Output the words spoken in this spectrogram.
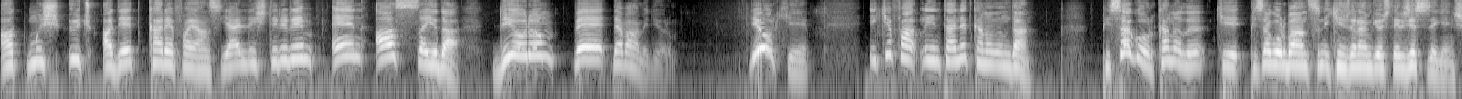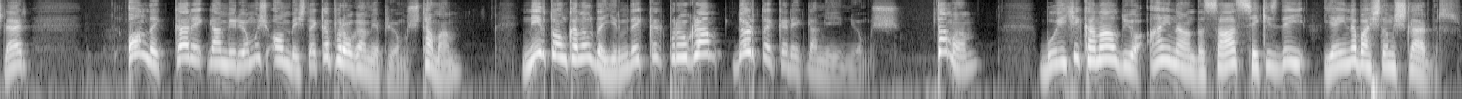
63 adet kare fayans yerleştiririm en az sayıda diyorum ve devam ediyorum. Diyor ki iki farklı internet kanalından Pisagor kanalı ki Pisagor bağıntısını ikinci dönem göstereceğiz size gençler. 10 dakika reklam veriyormuş 15 dakika program yapıyormuş. Tamam. Newton kanalı da 20 dakika program 4 dakika reklam yayınlıyormuş. Tamam. Bu iki kanal diyor aynı anda saat 8'de yayına başlamışlardır.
